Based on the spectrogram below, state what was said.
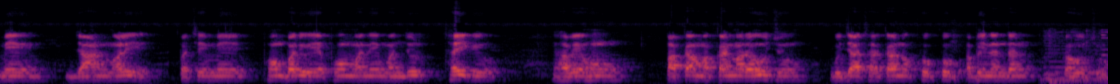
મેં જાણ મળી. પછી મેં ફોર્મ ભર્યું, એ ફોર્મ મને મંજૂર થઈ ગયું. હવે હું પાકા મકાનમાં રહું છું. ગુજરાત સરકારનું ખૂબ ખૂબ અભિનંદન કહું છું.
